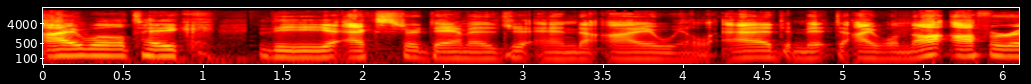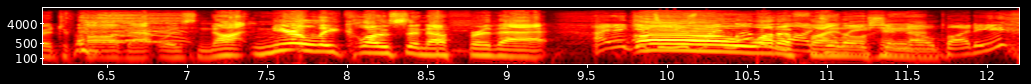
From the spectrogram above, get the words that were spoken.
I will take the extra damage and I will admit I will not offer a draw. That was not nearly close enough for that. I didn't get to use my Oh, level what a final modulation, though, buddy.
